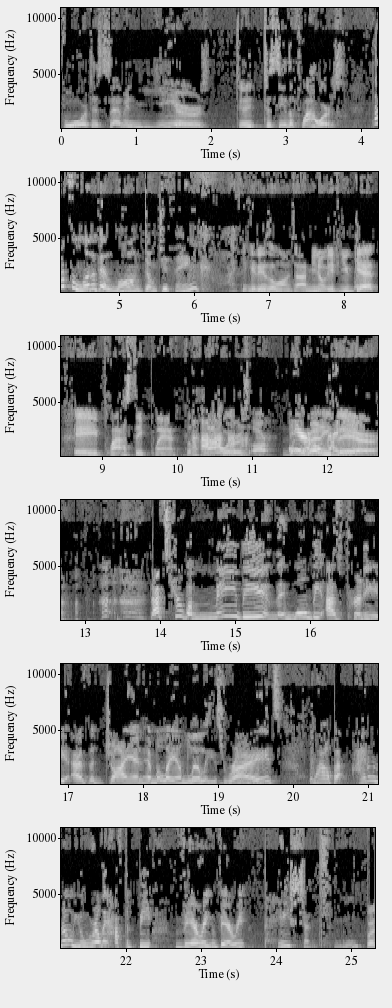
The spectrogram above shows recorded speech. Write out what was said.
four to seven years to, to see the flowers. That's a little bit long, don't you think? I think it is a long time. You know, if you get a plastic plant, the flowers are already, already there. That's true, but maybe they won't be as pretty as the giant Himalayan lilies, mm. right? Mm. Wow, but I don't know. You really have to be very, very patient. Mm -hmm. But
